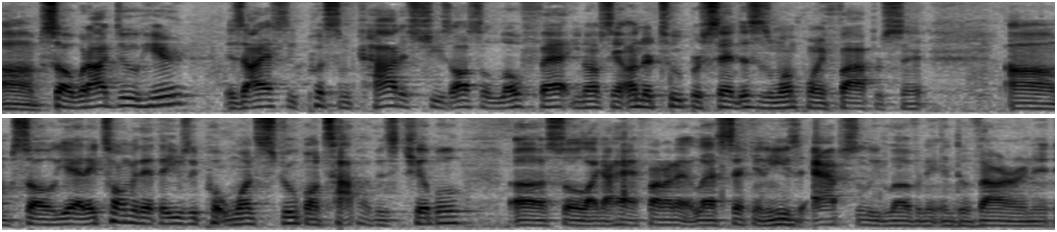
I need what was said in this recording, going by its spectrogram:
Um, so what I do here is I actually put some cottage cheese, also low fat. You know what I'm saying? Under two percent. This is 1.5 percent. Um, so yeah, they told me that they usually put one scoop on top of his kibble. Uh, so like I had found out at last second, he's absolutely loving it and devouring it.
